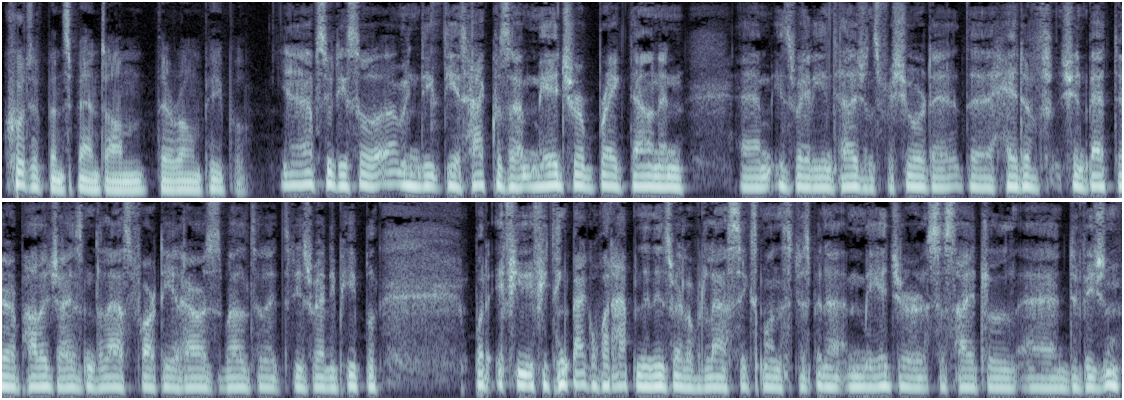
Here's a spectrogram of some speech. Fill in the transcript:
could have been spent on their own people. Yeah, absolutely. So, I mean, the, the attack was a major breakdown in um, Israeli intelligence for sure. The, the head of Shin Bet there apologised in the last 48 hours as well to the, to the Israeli people. But if you if you think back of what happened in Israel over the last six months, there's been a major societal uh, division.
